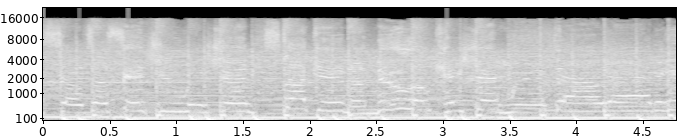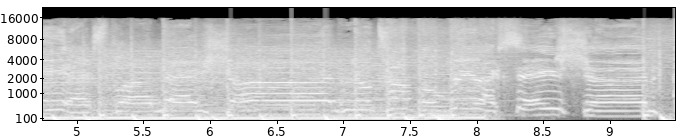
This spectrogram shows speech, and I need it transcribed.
ourselves a situation. Stuck in a new location Without any explanation. No time for relaxation.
